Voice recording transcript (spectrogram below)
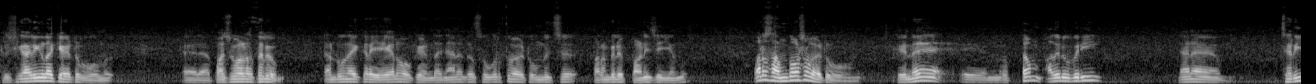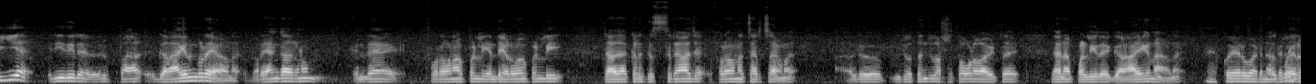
കൃഷി കാര്യങ്ങളൊക്കെ ആയിട്ട് പോകുന്നു. പശു വളർത്തലും രണ്ട് മൂന്ന് ഏക്കർ ഏലമൊക്കെ ഉണ്ട്. ഞാൻ എന്റെ സുഹൃത്തുമായിട്ട് ഒന്നിച്ച് പറമ്പിൽ പണി ചെയ്യുന്നു. വളരെ സന്തോഷമായിട്ട് പോകുന്നു. പിന്നെ നൃത്തം അതിലുപരി ഞാൻ ചെറിയ രീതിയിൽ ഒരു ഗായകൻ കൂടെയാണ്. പറയാൻ കാരണം എന്റെ ഫൊറോണപ്പള്ളി എന്റെ ഇടവപ്പള്ളി രാജാക്കട് ക്രിസ്തുരാജ് ഫൊറോണ ചർച്ചാണ്. ഒരു ഇരുപത്തഞ്ച് വർഷത്തോളമായിട്ട് ഞാൻ ആ പള്ളിയിലെ ഗായകനാണ് കൊയർ പാടുന്നത് കൊയർ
